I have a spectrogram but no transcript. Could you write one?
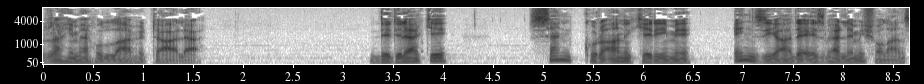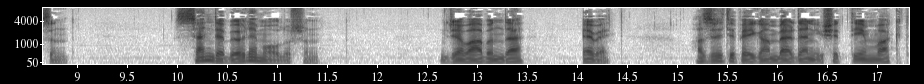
Rahimehullahü Teala. Dediler ki, sen Kur'an-ı Kerim'i en ziyade ezberlemiş olansın. Sen de böyle mi olursun? Cevabında, evet. Hazreti Peygamber'den işittiğim vakt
